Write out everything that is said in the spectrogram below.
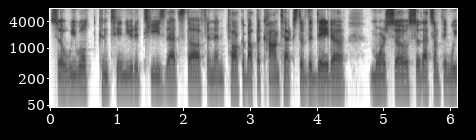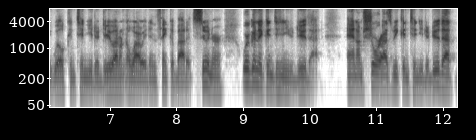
So we will continue to tease that stuff and then talk about the context of the data more so. So that's something we will continue to do. I don't know why we didn't think about it sooner. We're going to continue to do that. And I'm sure as we continue to do that,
